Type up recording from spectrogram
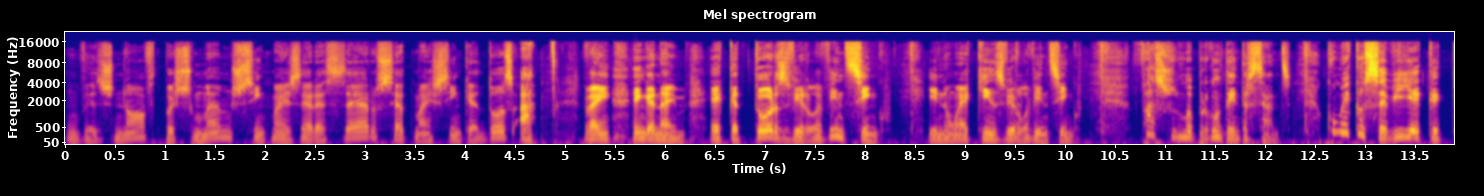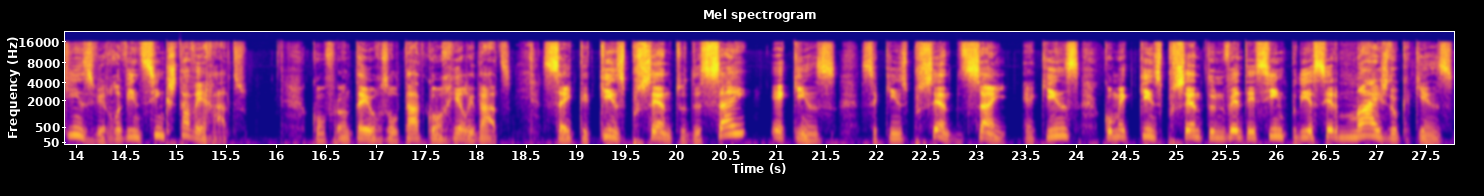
1 vezes 9. Depois somamos. 5 mais 0 é 0, 7 mais 5 é 12. Ah, bem, enganei-me. É 14,25 e não é 15,25. Faço-vos uma pergunta interessante. Como é que eu sabia que 15,25 estava errado? Confrontei o resultado com a realidade. Sei que 15% de 100 é 15. Se 15% de 100 é 15, como é que 15% de 95 podia ser mais do que 15?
